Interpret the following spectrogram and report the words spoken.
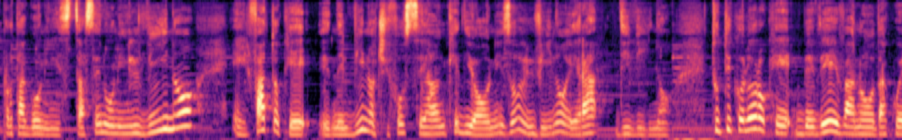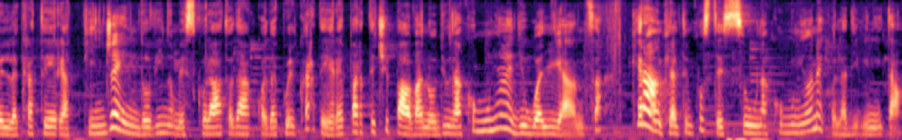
protagonista se non il vino e il fatto che nel vino ci fosse anche Dioniso, il vino era divino. Tutti coloro che bevevano da quel cratere attingendo vino mescolato ad acqua da quel cratere partecipavano di una comunione di uguaglianza che era anche al tempo stesso una comunione con la divinità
